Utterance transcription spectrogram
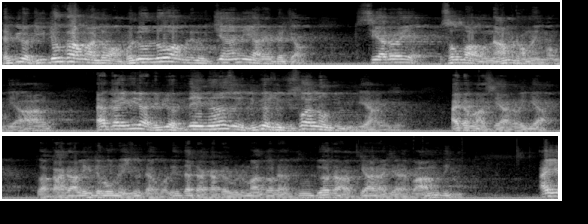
တပည့်တော်ဒီဒုက္ခမှလွတ်အောင်ဘယ်လိုလုပ်အောင်လဲလို့ကြံနေရတဲ့အတွက်ကြောင့်ဆရာတော်ရဲ့အဆုံးအမကိုနားမထောင်နိုင်ပါဘူးဗျာလို့အကယ်၍တော့တပည့်တော်သင်္ကန်းဆိုရင်တပည့်တော်ယုတ်ကြီးဆွဲလုံးပြီဗျာလို့အဲ့တော့မှဆရာတော်ကြီးကသူကဂါထာလေးတစ်ပုဒ်နဲ့ရွတ်တာပေါ့လေတတ္တကတဝိဓမသောတာသူပြောတာကြားတာကြားတာဘာမှမသိဘူးအဲ့ရ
